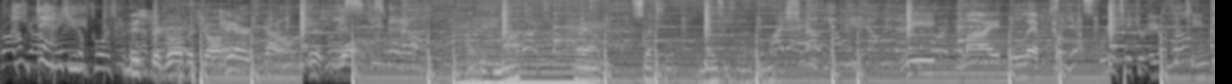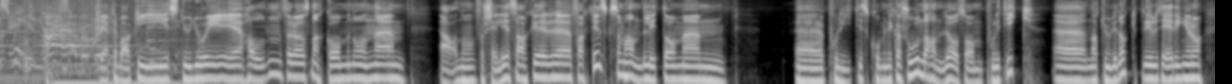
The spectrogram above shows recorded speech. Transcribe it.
How dare you? Mr. Gorbachev, tear down this wall. I did not have sexual relations with that woman. Read my lips. Hell yes, we're gonna take your AR-15. It's your waking AK-47. up. I have a Vi er tilbake i studio i Halden for å snakke om noen, eh, ja, noen forskjellige saker, eh, faktisk, som handler litt om um, uh, politisk kommunikasjon. Det handler jo også om politikk, eh, naturlig nok. Prioriteringer og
